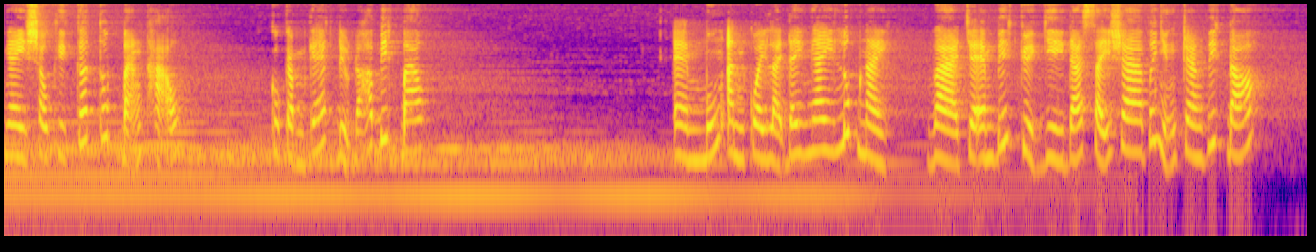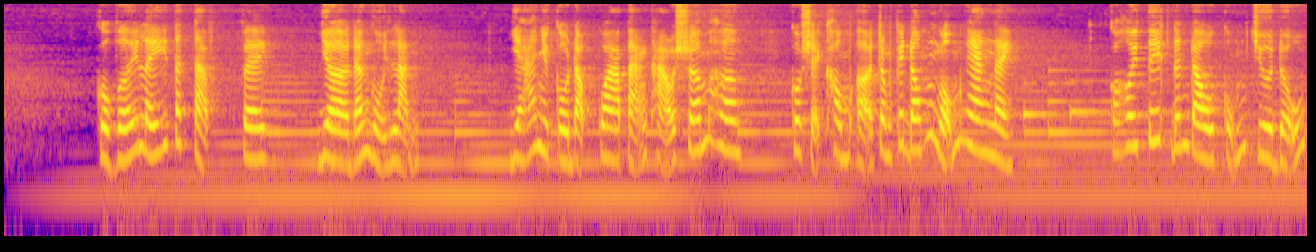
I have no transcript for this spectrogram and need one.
ngay sau khi kết thúc bản thảo. Cô căm ghét điều đó biết bao. Em muốn anh quay lại đây ngay lúc này và cho em biết chuyện gì đã xảy ra với những trang viết đó. Cô với lấy tách tạp phê giờ đã nguội lạnh. Giá như cô đọc qua bản thảo sớm hơn, cô sẽ không ở trong cái đống ngổn ngang này. Có hối tiếc đến đâu cũng chưa đủ.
